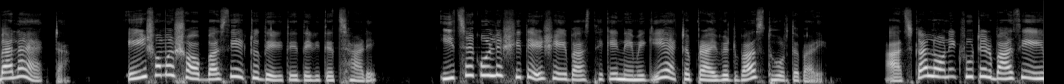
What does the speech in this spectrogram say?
বেলা একটা। এই সময় সব বাসই একটু দেরিতে দেরিতে ছাড়ে। ইচ্ছে করলে শীতেশ এই বাস থেকে নেমে গিয়ে একটা প্রাইভেট বাস ধরতে পারে। আজকাল অনেক রুটের বাসই এই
